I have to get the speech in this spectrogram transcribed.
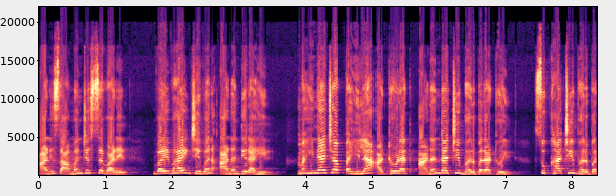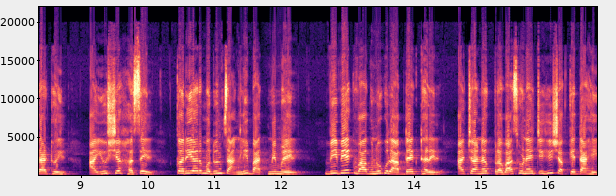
आणि सामंजस्य वाढेल. वैवाहिक जीवन आनंदी राहील. महिन्याच्या पहिल्या आठवड्यात आनंदाची भरभराट होईल. सुखाची भरभराट होईल. आयुष्य हसेल. करिअरमधून चांगली बातमी मिळेल. विवेक वागणूक लाभदायक ठरेल. अचानक प्रवास होण्याचीही शक्यता आहे.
